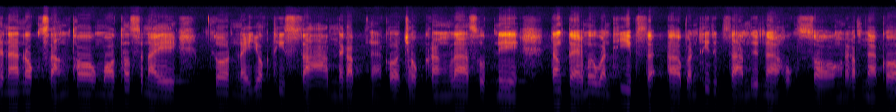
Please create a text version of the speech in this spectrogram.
ชนะนกสังทองมอทัศนัยก็ในยกที่3นะครับนะก็ชกครั้งล่าสุดนี่ตั้งแต่เมื่อวันที่วันที่ 13เดือนหกสองนะครับนะก็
